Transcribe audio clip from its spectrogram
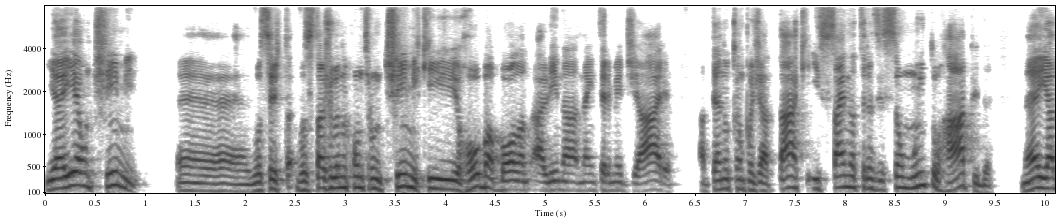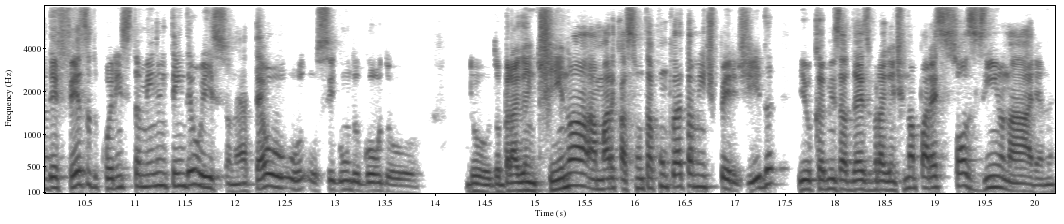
E aí é um time, é, você está tá jogando contra um time que rouba a bola ali na, na intermediária, até no campo de ataque, e sai na transição muito rápida, né? E a defesa do Corinthians também não entendeu isso, né? Até o, o, o segundo gol do, do, do Bragantino, a, a marcação está completamente perdida e o camisa 10 Bragantino aparece sozinho na área, né?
